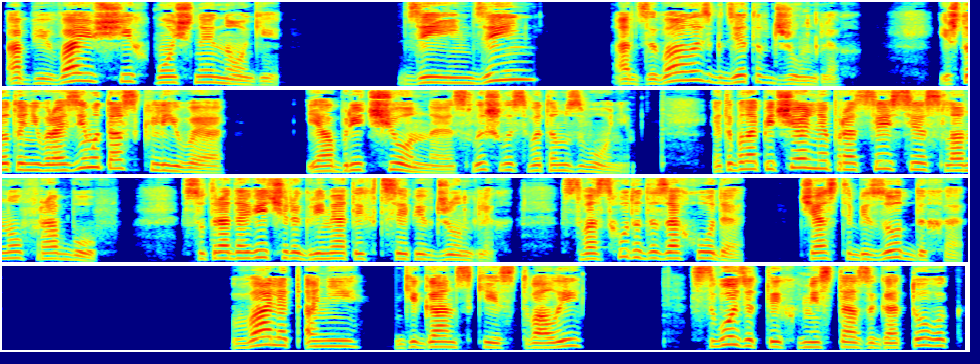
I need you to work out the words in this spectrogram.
обвивающие их мощные ноги. Дзинь-дзинь отзывалось где-то в джунглях. И что-то невыразимо тоскливое и обреченное слышалось в этом звоне. Это была печальная процессия слонов-рабов. С утра до вечера гремят их цепи в джунглях. С восхода до захода, часто без отдыха, валят они гигантские стволы, свозят их в места заготовок,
